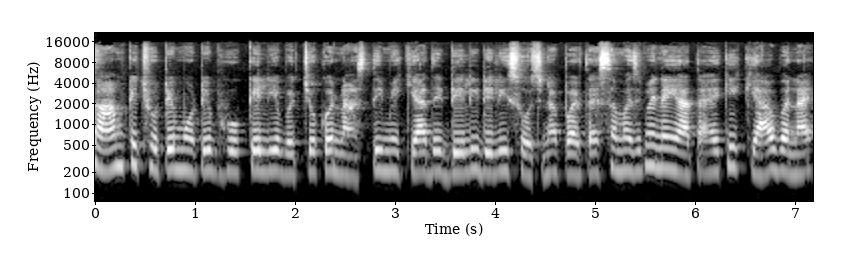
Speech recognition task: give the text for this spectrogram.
शाम के छोटे मोटे भूख के लिए बच्चों को नाश्ते में क्या दे डेली डेली सोचना पड़ता है। समझ में नहीं आता है कि क्या बनाए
